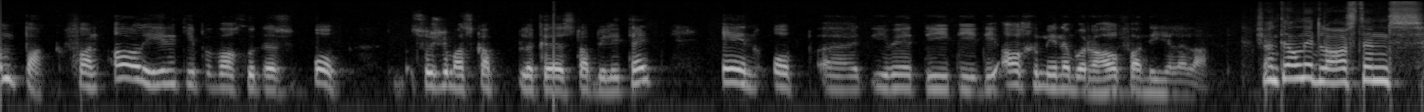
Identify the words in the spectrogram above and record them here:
impak van al hierdie tipe van goeders op sosio-maatskaplike stabiliteit en op uh jy weet die die die algemene moraal van die hele land. Chantel net laastens,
